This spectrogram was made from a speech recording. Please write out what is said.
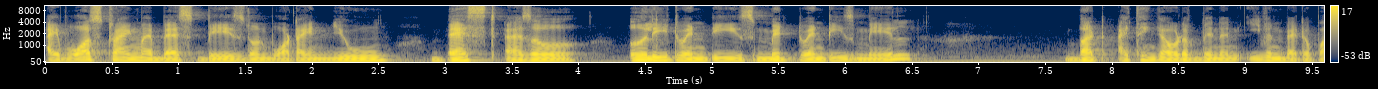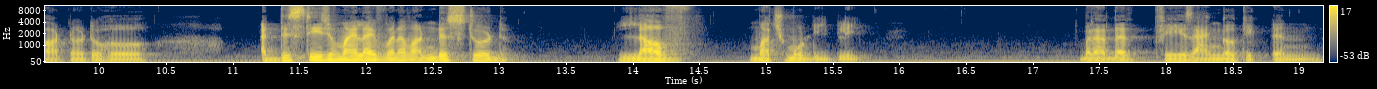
I was trying my best based on what I knew best as a early 20s, mid 20s male. But I think I would have been an even better partner to her at this stage of my life when I've understood love much more deeply. But at that phase, anger kicked in.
